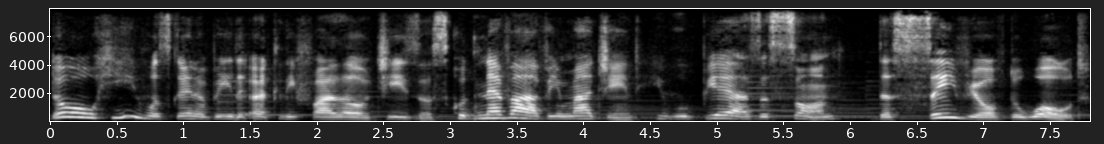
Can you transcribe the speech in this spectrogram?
though he was going to be the earthly father of Jesus, could never have imagined he would bear as a son the Savior of the world.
